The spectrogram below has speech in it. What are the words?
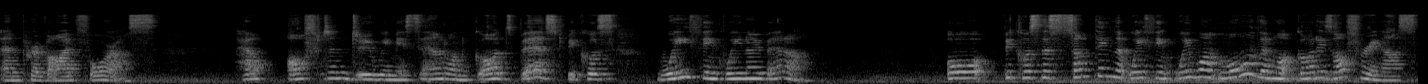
and provide for us. How often do we miss out on God's best because we think we know better? Or because there's something that we think we want more than what God is offering us?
